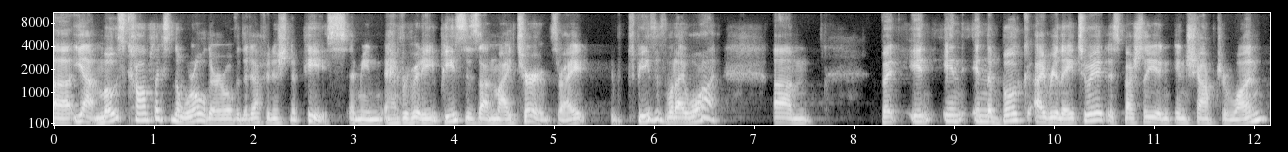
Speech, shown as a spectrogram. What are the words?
uh, yeah, most conflicts in the world are over the definition of peace. I mean, everybody peace is on my terms, right? Peace is what I want. Um, but in in in the book, I relate to it, especially in in chapter one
